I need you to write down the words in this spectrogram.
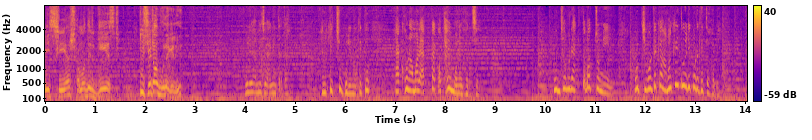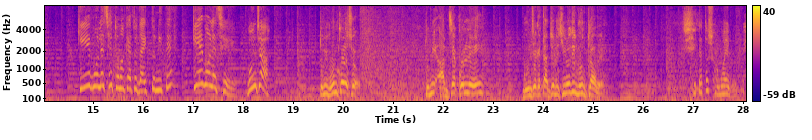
এই শ্রেয়াস আমাদের গেস্ট তুই সেটাও ভুলে গেলি? ভুলে আমি যাইনি দাদা। আমি কিচ্ছু ভুলিনি কিন্তু এখন আমার একটা কথাই মনে হচ্ছে। গুঞ্জা আমার একটা মাত্র মেয়ে ওর জীবনটাকে আমাকেই তৈরি করে দিতে হবে। কে বলেছে তোমাকে এত দায়িত্ব নিতে? কে বলেছে? গুঞ্জা! তুমি ভুল করেছ। তুমি আজ যা করলে গুঞ্জাকে তার জন্য চিরদিন ভুগতে হবে। সেটা তো সময় বলবে।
